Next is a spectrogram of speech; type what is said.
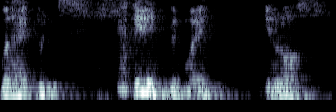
But I had to stay with my in-laws.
